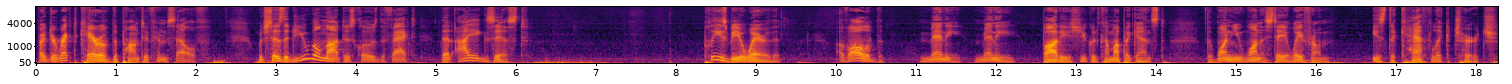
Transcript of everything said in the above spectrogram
by direct care of the pontiff himself, which says that you will not disclose the fact that I exist. Please be aware that of all of the many, many bodies you could come up against, the one you want to stay away from is the Catholic Church.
